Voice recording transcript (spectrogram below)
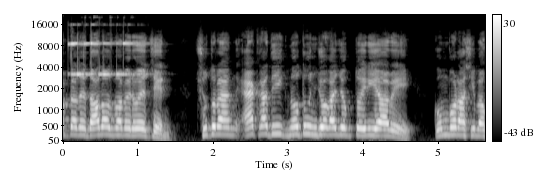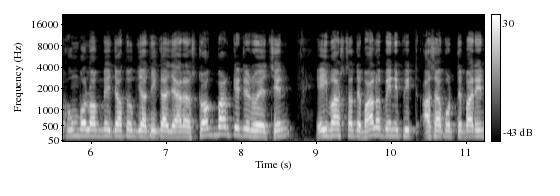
আপনাদের দ্বাদশভাবে রয়েছেন। সুতরাং একাধিক নতুন যোগাযোগ তৈরি হবে। কুম্ভ রাশি বা কুম্ভ লগ্নের জাতক জাতিকা যারা স্টক মার্কেটে রয়েছেন, এই মাসটাতে ভালো বেনিফিট আশা করতে পারেন।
